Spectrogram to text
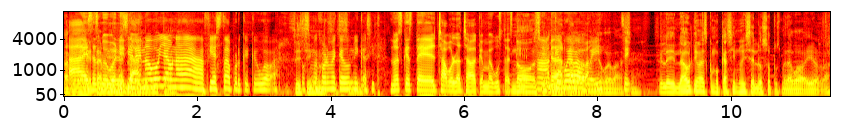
Ah, esa es muy bonita. Así de no voy a una fiesta porque qué hueva. Sí, Entonces sí, mejor me sí, quedo en sí. mi casita. No es que esté el chavo o la chava que me gusta, es No, que sí, Ah, me qué da hueva, Sí. sí. Sí, la- última vez como casi no hice el oso, pues me da hueva ir, ¿verdad?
